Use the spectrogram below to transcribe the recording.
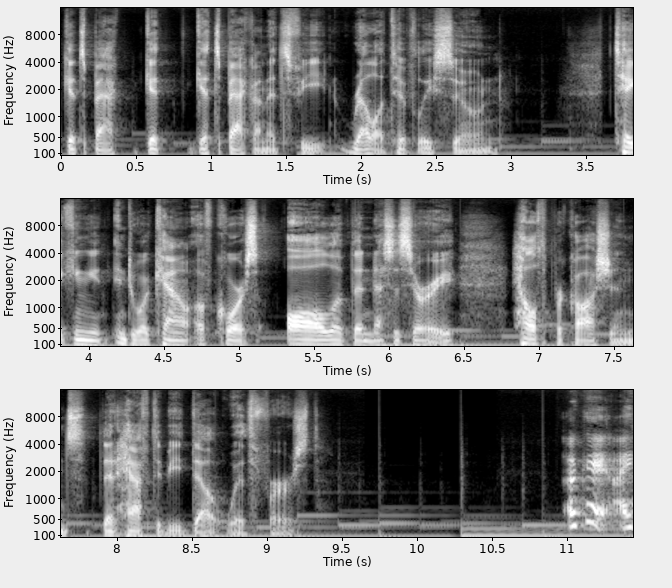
gets back get, gets back on its feet relatively soon taking into account of course all of the necessary health precautions that have to be dealt with first Okay, I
